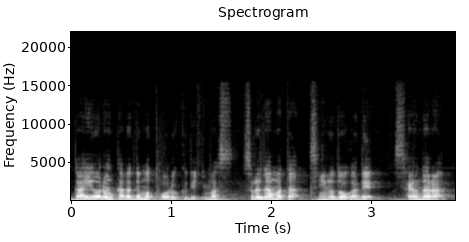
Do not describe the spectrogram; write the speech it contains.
概要欄からでも登録できます。それではまた次の動画で。さようなら。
